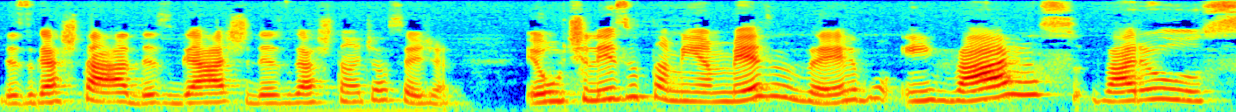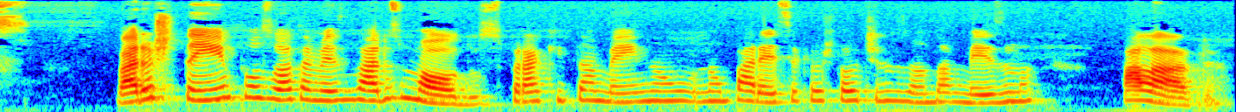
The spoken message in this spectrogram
Desgastar, desgaste, desgastante, ou seja, eu utilizo também o mesmo verbo em vários, vários, vários tempos ou até mesmo vários modos, para que também não, não pareça que eu estou utilizando a mesma palavra.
